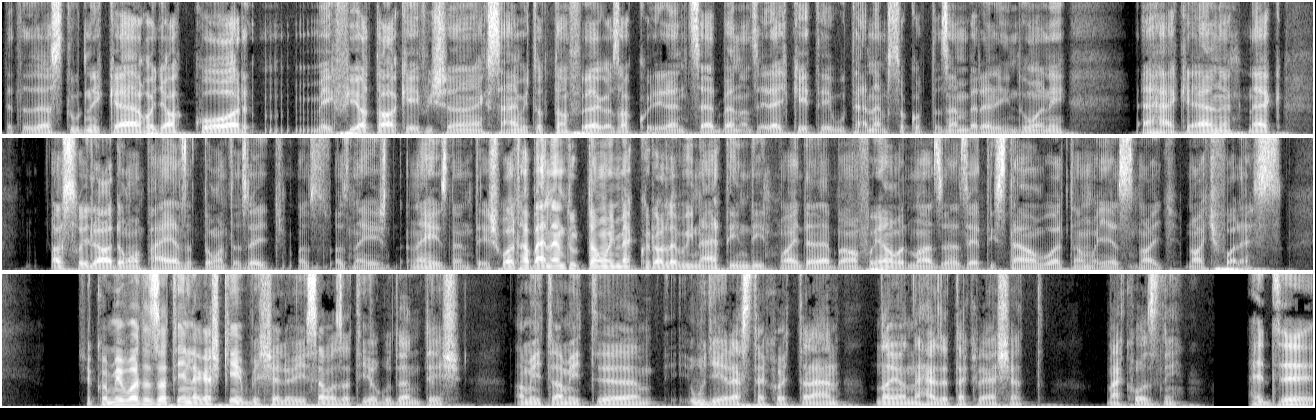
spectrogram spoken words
Tehát ezt tudni kell, hogy akkor még fiatal képviselőnek számítottam, főleg az akkori rendszerben, azért egy-két év után nem szokott az ember elindulni EHK elnöknek az, hogy leadom a pályázatomat, az egy az, az nehéz, nehéz döntés volt. Habár nem tudtam, hogy mekkora levinát indít majd el ebben a folyamatban, az azért tisztában voltam, hogy ez nagy, nagy fa lesz. És akkor mi volt az a tényleges képviselői szavazati jogú döntés, amit, amit ö, úgy éreztek, hogy talán nagyon nehezetekre esett meghozni? Hát ö,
